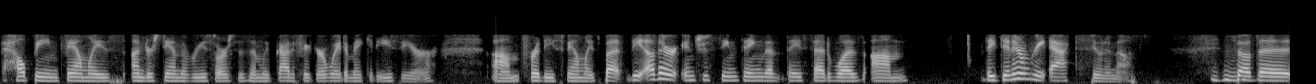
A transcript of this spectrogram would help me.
helping families understand the resources and we've got to figure a way to make it easier um, for these families. But the other interesting thing that they said was um, they didn't react soon enough. Mm-hmm. so the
